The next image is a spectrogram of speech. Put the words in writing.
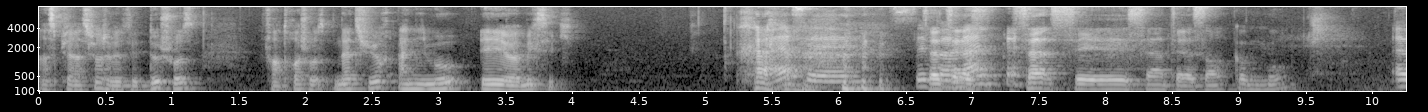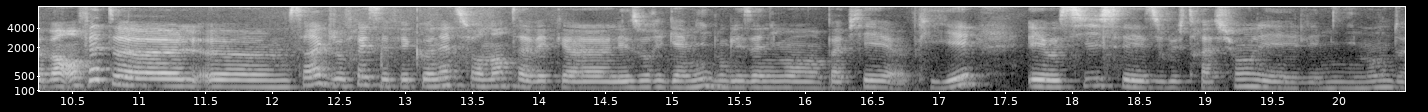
inspiration. J'avais noté deux choses, enfin trois choses, nature, animaux et euh, Mexique. c'est pas mal. Ça, c'est intéressant comme mot. Euh, ben, en fait, euh, euh, c'est vrai que Geoffrey s'est fait connaître sur Nantes avec les origamis, donc les animaux en papier pliés, et aussi ses illustrations, les, les mini-mondes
